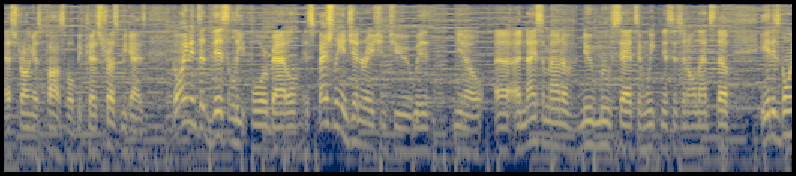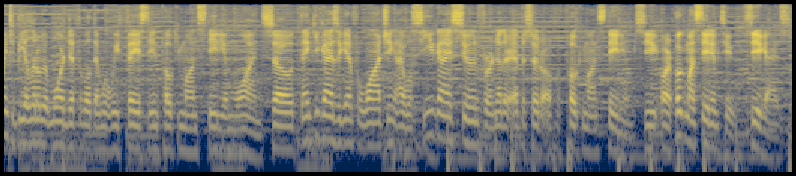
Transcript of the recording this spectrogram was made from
as strong as possible. Because trust me, guys, going into this Elite Four battle, especially in Generation 2, with, you know, a, a nice amount of new move sets and weaknesses and all that stuff, it is going to be a little bit more difficult than what we faced in Pokemon Stadium 1. So thank you guys again for watching. I will see you guys soon for another episode of Pokemon Stadium. See or Pokemon Stadium 2. See you guys.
